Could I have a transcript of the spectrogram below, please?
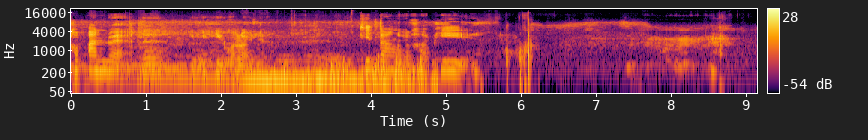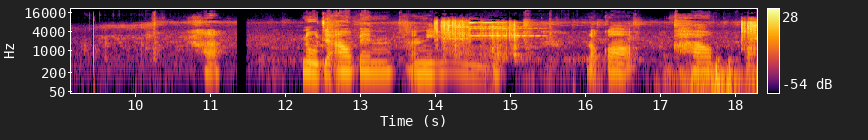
ข้าวปั้นด้วย เออหิวหิวอร่อยเนี่ยคิดตังค์หน่อยค่ะพี่ค่ะ หนูจะเอาเป็นอันนี้ แล้วก็ ข้าวกล่อง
